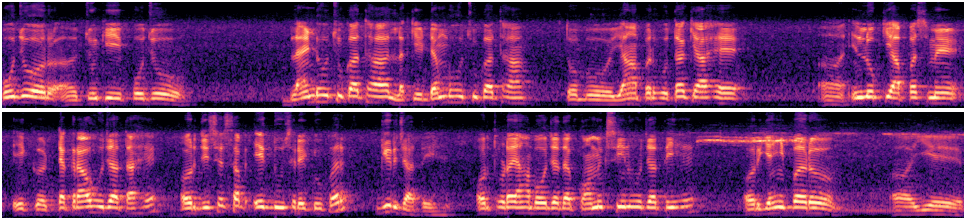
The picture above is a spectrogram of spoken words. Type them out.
पोजो और चूँकि पोजो ब्लाइंड हो चुका था, लकी डम्ब हो चुका था तो वो यहाँ पर होता क्या है इन लोग की आपस में एक टकराव हो जाता है और जिसे सब एक दूसरे के ऊपर गिर जाते हैं और थोड़ा यहाँ बहुत ज़्यादा कॉमिक सीन हो जाती है और यहीं पर ये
